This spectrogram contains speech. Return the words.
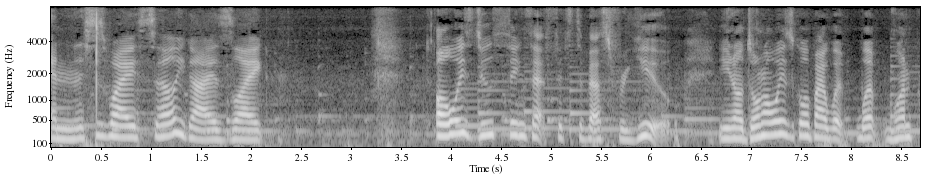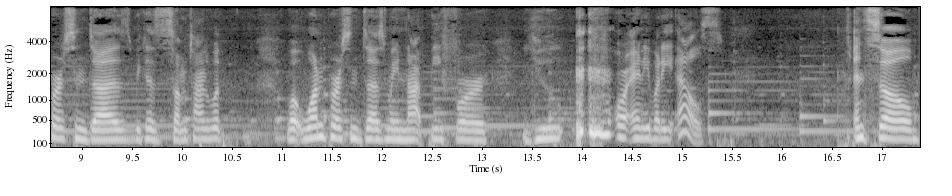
And this is why I tell you guys like always do things that fits the best for you. You know, don't always go by what what one person does because sometimes what what one person does may not be for you or anybody else. And so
